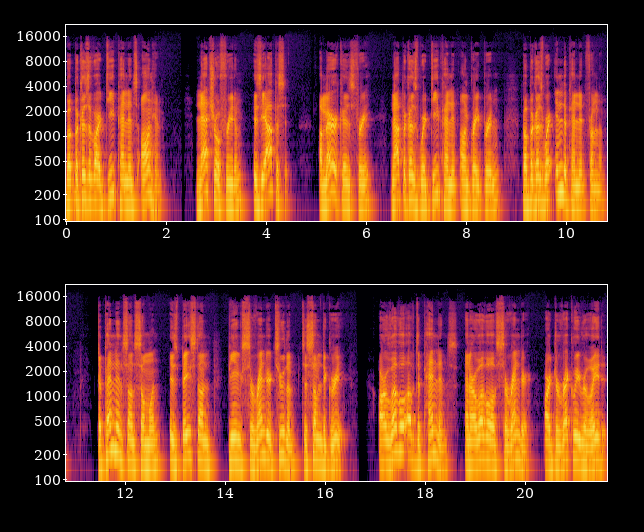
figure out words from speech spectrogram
but because of our dependence on Him. Natural freedom is the opposite. America is free, not because we're dependent on Great Britain, but because we're independent from them. Dependence on someone is based on being surrendered to them to some degree. Our level of dependence and our level of surrender are directly related.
